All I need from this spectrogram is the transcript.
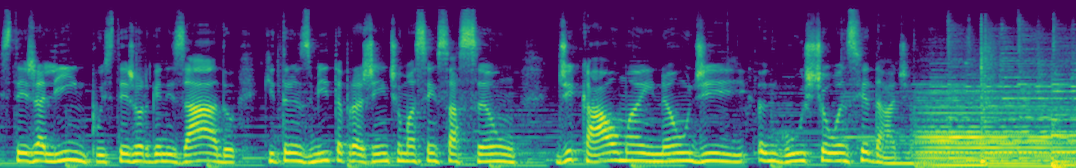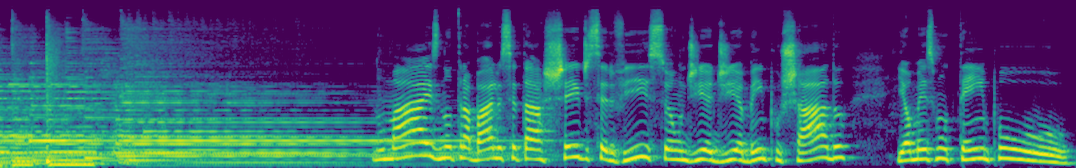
esteja limpo, esteja organizado, que transmita para a gente uma sensação de calma e não de angústia ou ansiedade. No mais, no trabalho você está cheio de serviço, é um dia a dia bem puxado e ao mesmo tempo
